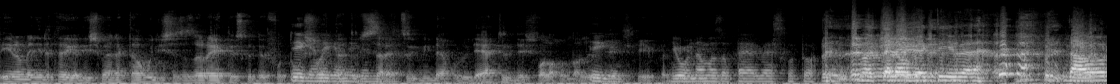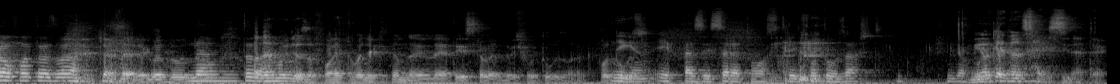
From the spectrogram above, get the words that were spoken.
én amennyire téged ismernek, te amúgy is ez az a rejtőzködő fotós Igen, vagy, igen, tehát hogy igen. szeretsz úgy mindenhol úgy eltűnni, és valahonnan lőni Igen. egy képet. Jó, nem az a pervers fotó, nagy teleobjektíve távolról fotózva. Nem erre gondoltam. Nem, tudom. Hanem, hogy az a fajta vagy, akit nem nagyon lehet észrevenni, hogy fotóznak. Fotóz. Igen, épp ezért szeretem a street fotózást. Mi a kedvenc helyszínetek?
